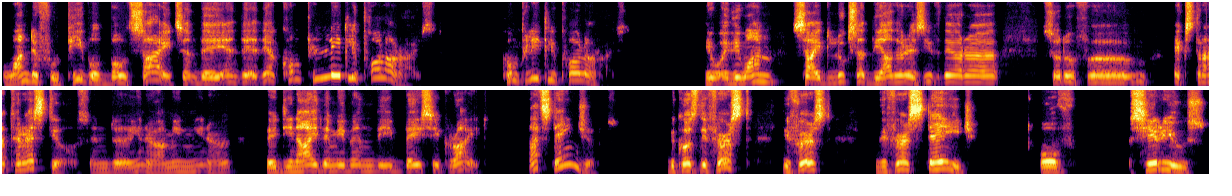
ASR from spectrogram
wonderful people, both sides, and they and they, they are completely polarized, completely polarized. The, the one side looks at the other as if they are uh, sort of uh, extraterrestrials, and uh, you know, I mean, you know, they deny them even the basic right. That's dangerous, because the first, the first the first stage of serious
